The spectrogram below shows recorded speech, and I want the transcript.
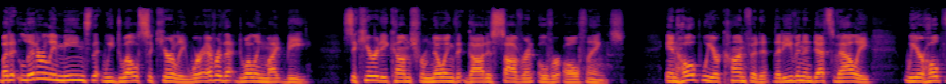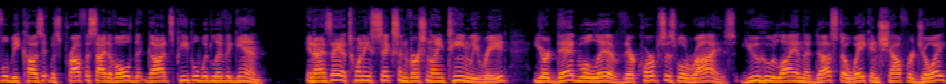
but it literally means that we dwell securely wherever that dwelling might be. Security comes from knowing that God is sovereign over all things. In hope, we are confident that even in death's valley, we are hopeful because it was prophesied of old that God's people would live again. In Isaiah 26 and verse 19, we read, Your dead will live, their corpses will rise. You who lie in the dust, awake and shout for joy,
